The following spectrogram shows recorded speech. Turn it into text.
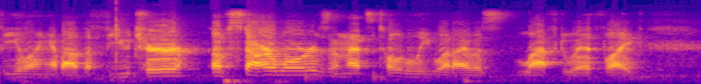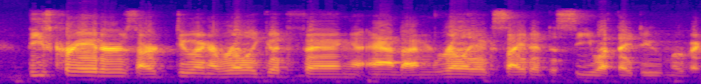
feeling about the future of Star Wars, and that's totally what I was left with. Like these creators are doing a really good thing, and I'm really excited to see what they do moving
